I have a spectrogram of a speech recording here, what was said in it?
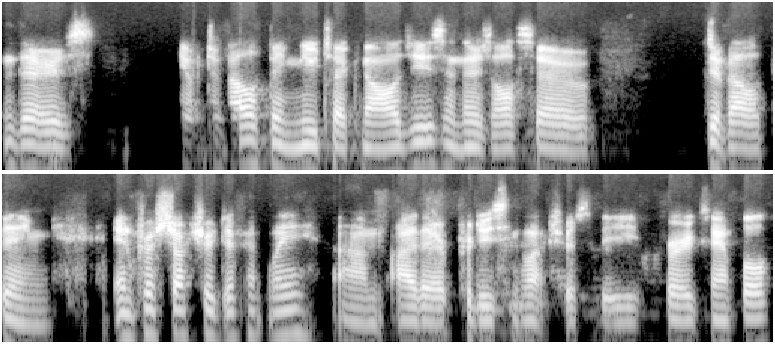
there's you know developing new technologies, and there's also developing infrastructure differently, um, either producing electricity, for example,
